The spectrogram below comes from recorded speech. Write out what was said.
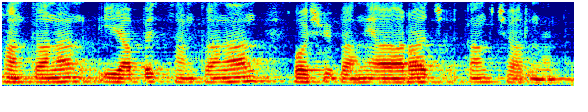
ցանկանան, իրապես ցանկանան ոչ մի բանի առաջ կանգ չառնեն։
